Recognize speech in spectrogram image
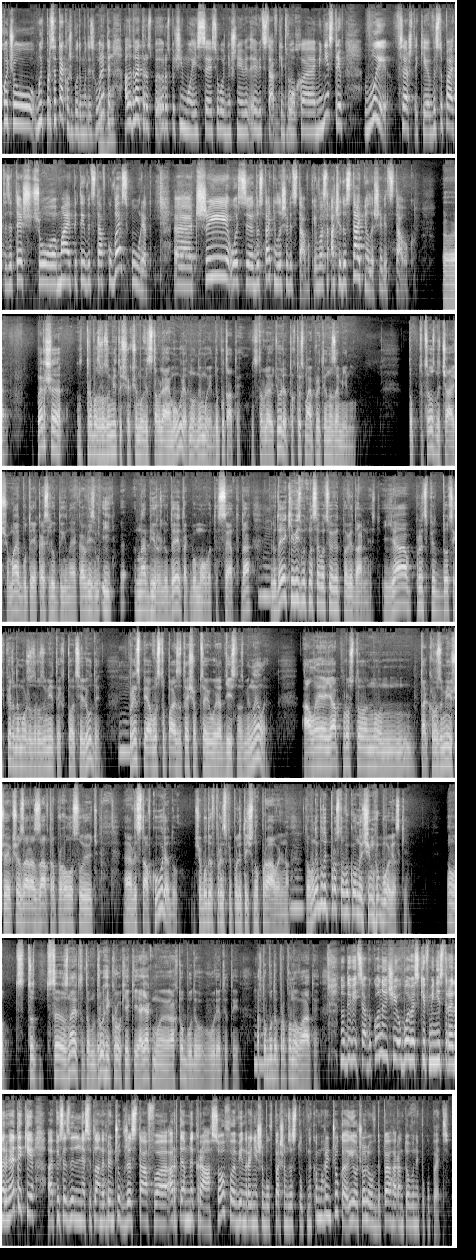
хочу. Ми про це також будемо десь говорити. Але давайте розп- розпочнімо із сьогоднішньої від- відставки двох е, міністрів. Ви все ж таки виступаєте за те, що має піти в відставку весь уряд, Е, чи ось достатньо лише відставок? І власне, а чи достатньо лише відставок? Е, Перше, треба зрозуміти, що якщо ми відставляємо уряд, ну не ми, депутати відставляють уряд, то хтось має прийти на заміну. Тобто це означає, що має бути якась людина, яка візьме і е, набір людей, так би мовити, сет, да? людей, які візьмуть на себе цю відповідальність. Я, в принципі, до цих пір не можу зрозуміти, хто ці люди. В принципі, я виступаю за те, щоб цей уряд дійсно змінили. Але я просто ну так розумію, що якщо зараз завтра проголосують е, відставку уряду, що буде в принципі політично правильно, то вони будуть просто виконуючими обов'язки. Ну, це, це знаєте, там другий крок який. А як ми, а хто буде в уряд іти? А хто буде пропонувати? Ну, дивіться, виконуючий обов'язків міністра енергетики після звільнення Світлани Гринчук вже став Артем Некрасов. Він раніше був першим заступником Гринчука і очолював ДП гарантований покупець.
